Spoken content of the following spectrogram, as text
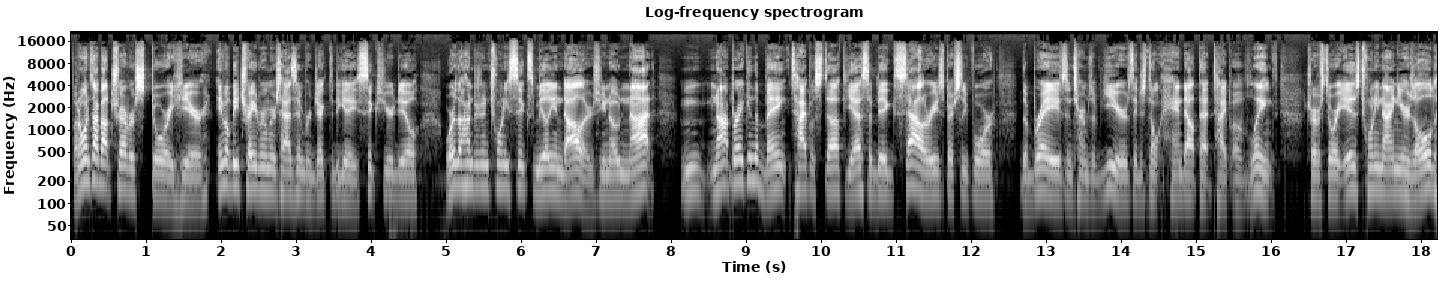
But I want to talk about Trevor Story here. MLB Trade Rumors has him projected to get a six year deal worth $126 million. You know, not not breaking the bank type of stuff. Yes, a big salary, especially for the Braves in terms of years. They just don't hand out that type of length. Trevor Story is 29 years old,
